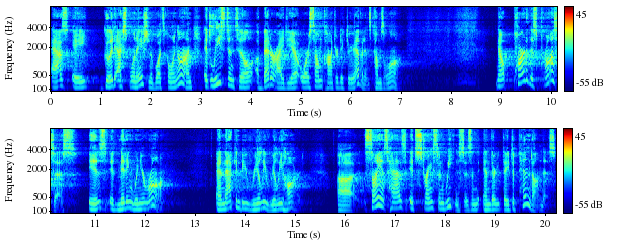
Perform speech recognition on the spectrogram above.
as a good explanation of what's going on, at least until a better idea or some contradictory evidence comes along. Now, part of this process is admitting when you're wrong. And that can be really, really hard. Uh, science has its strengths and weaknesses, and, and they depend on this.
